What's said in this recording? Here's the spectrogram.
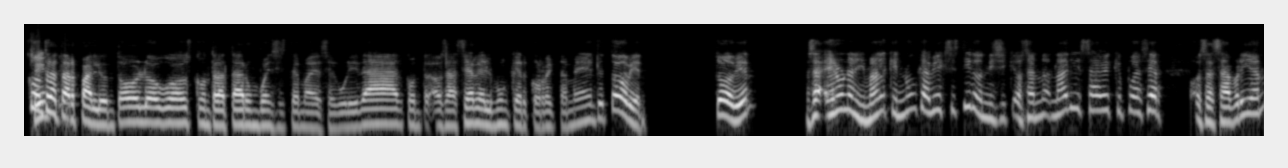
Contratar paleontólogos, contratar un buen sistema de seguridad, contra, o sea, hacer el búnker correctamente, todo bien, todo bien. O sea, era un animal que nunca había existido, ni siquiera, o sea, na- nadie sabe qué puede hacer. O sea, sabrían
